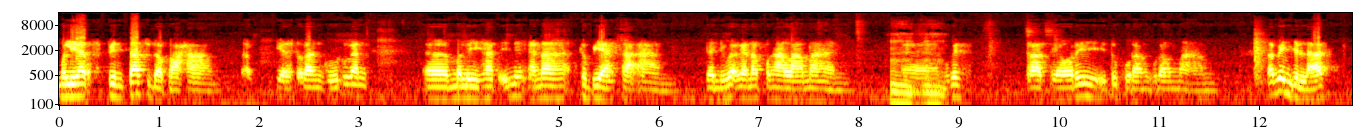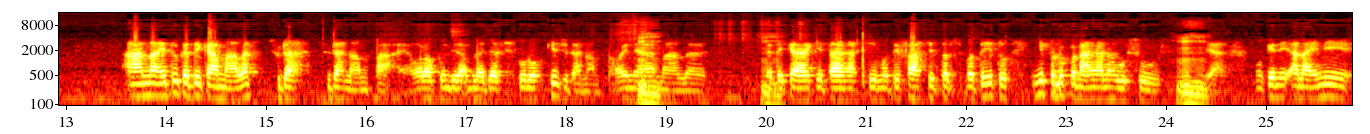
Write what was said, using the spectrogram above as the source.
melihat sepintas sudah paham. Tapi ya seorang guru kan e, melihat ini karena kebiasaan dan juga karena pengalaman. Hmm, e, Mungkin secara teori itu kurang-kurang paham. Tapi yang jelas anak itu ketika malas sudah sudah nampak ya walaupun tidak belajar psikologi sudah nampak oh ini hmm. malas hmm. ketika kita ngasih motivasi seperti itu ini perlu penanganan khusus hmm. ya mungkin anak ini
